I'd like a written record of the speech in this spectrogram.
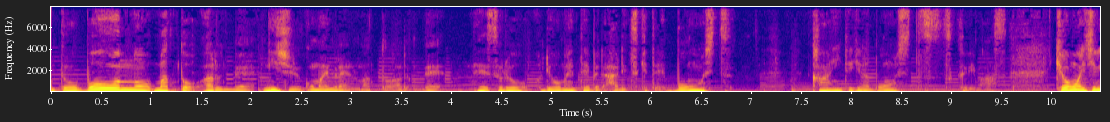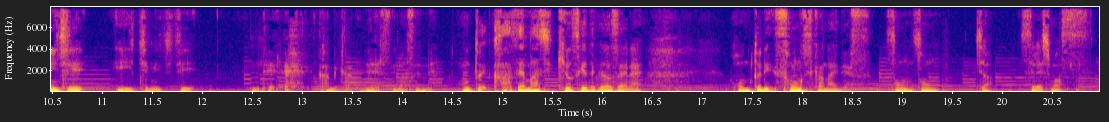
んと防音のマットあるんで25枚ぐらいのマットあるんで、えー、それを両面テープで貼り付けて防音室簡易的な防音室作ります。今日も一日、いい一日で、神々ですいませんね。本当に風マジ気をつけてくださいね。本当に損しかないです。損損。じゃあ、失礼します。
